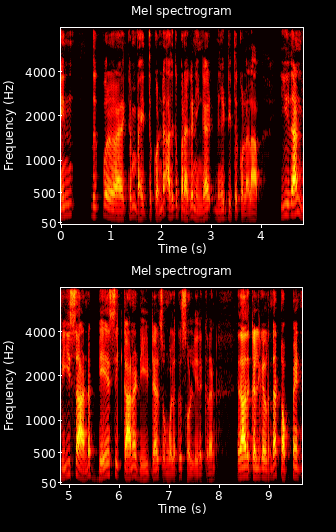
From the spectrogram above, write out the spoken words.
ஐந்து வரைக்கும் வைத்துக்கொண்டு அதுக்கு பிறகு நீங்கள் நீட்டித்து கொள்ளலாம். இதுதான் விசான்ற பேசிக்கான டீட்டெயில்ஸ் உங்களுக்கு சொல்லியிருக்கிறேன். ஏதாவது கேள்விகள் இருந்தால் டொப்மேட்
